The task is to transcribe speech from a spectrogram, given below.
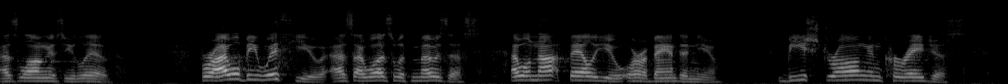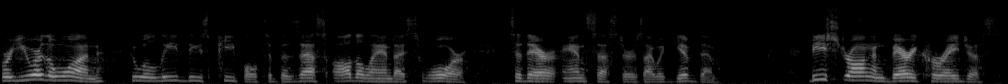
as long as you live. For I will be with you as I was with Moses. I will not fail you or abandon you. Be strong and courageous, for you are the one who will lead these people to possess all the land I swore to their ancestors I would give them. Be strong and very courageous.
